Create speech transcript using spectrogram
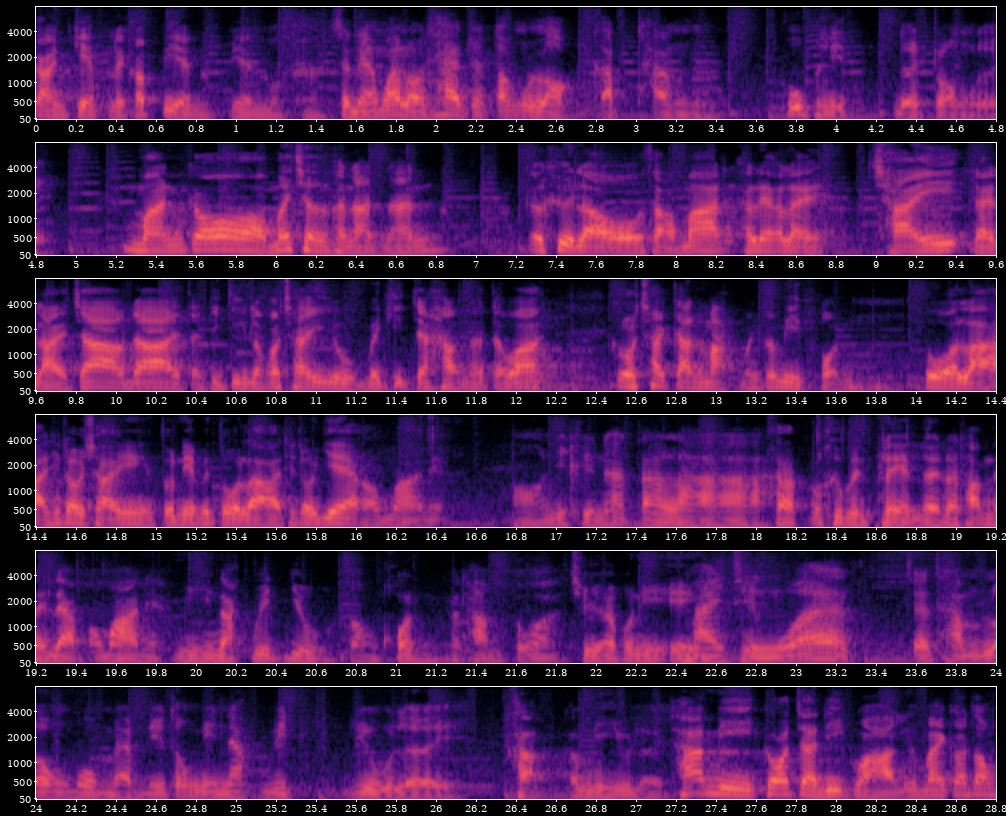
การเก็บอะไรก็เปลี่ยนเปลี่ยนหมดนะแสดงว่าเราแทบจะต้องล็อกกับทางผู้ผลิตโดยตรงเลย มันก็ไม่เชิงขนาดนั้น ก็คือเราสามารถเขาเรียกอะไรใช้หลาย ๆ เจ้าได้ แต่จริง ๆ เราก็ใช้อยู่ไม่กี่เจ้านะแต่ว่ารสชาติการหมักมันก็มีผลตัวลาที่เราใช้อย่างตัวนี้เป็นตัวลาที่เราแยกออกมาเนี่ย อ๋อ นี่คือหน้าตาลา ครับก็คือเป็นเพลทเลยเราทำในแลบออกมาเนี่ยมีนักวิทย์อยู่ 2 คนก็ทำตัวเชื้อพวกนี้เองหมายถึงว่าจะทำโรงบ่มแบบนี้ต้องมีนักวิทย์อยู่เลย ครับก็มีอยู่เลย ถ้ามีก็จะดีกว่าหรือไม่ก็ต้อง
